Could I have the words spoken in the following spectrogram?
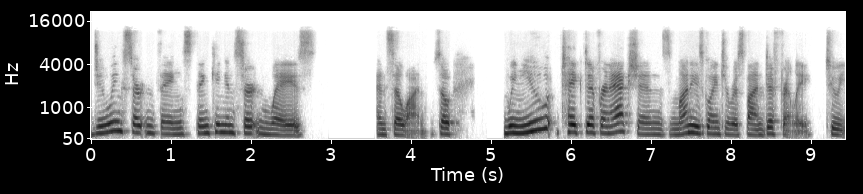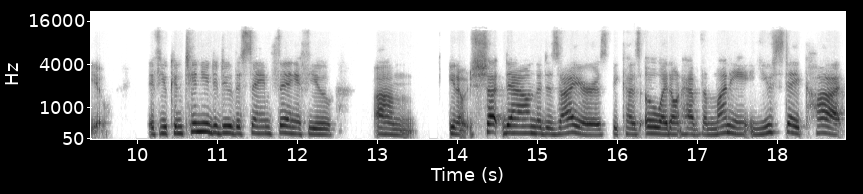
doing certain things, thinking in certain ways, and so on. So, when you take different actions, money is going to respond differently to you. If you continue to do the same thing, if you um, you know shut down the desires because oh i don't have the money you stay caught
